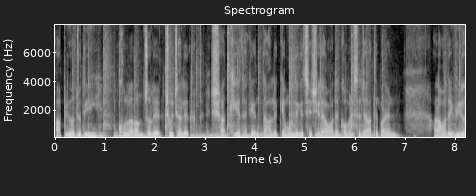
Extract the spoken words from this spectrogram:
আপনিও যদি খুলনার অঞ্চলের চুইঝালের স্বাদ খেয়ে থাকেন, তাহলে কেমন লেগেছে সেটা আমাদের কমেন্টসে জানাতে পারেন। আর আমাদের ভিডিও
